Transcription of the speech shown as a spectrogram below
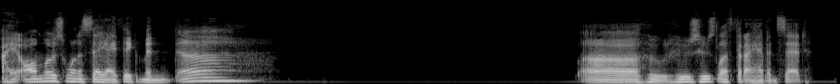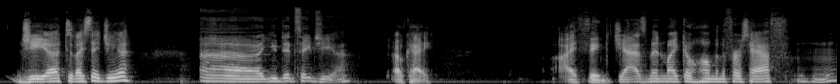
I almost want to say I think Min uh, uh who who's who's left that I haven't said? Gia, did I say Gia? Uh, you did say Gia. Okay. I think Jasmine might go home in the first half. Mm-hmm.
